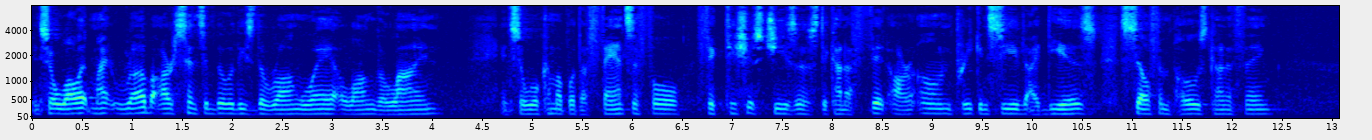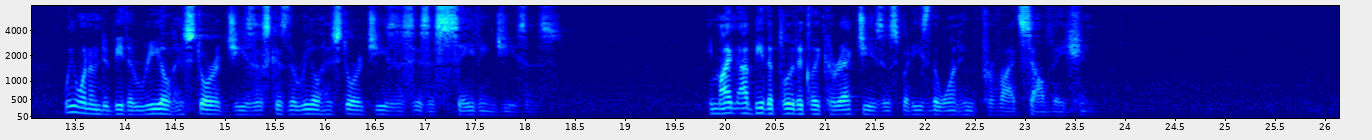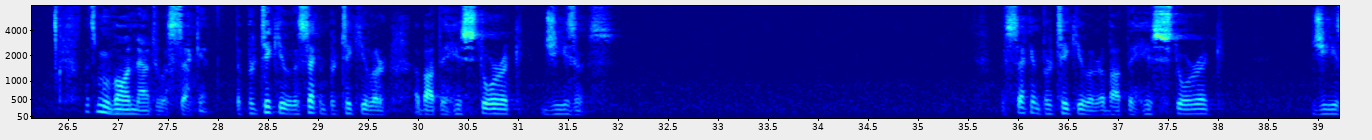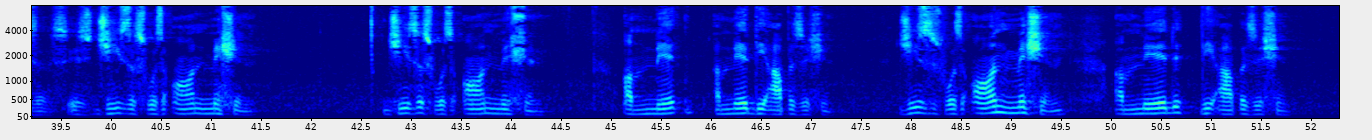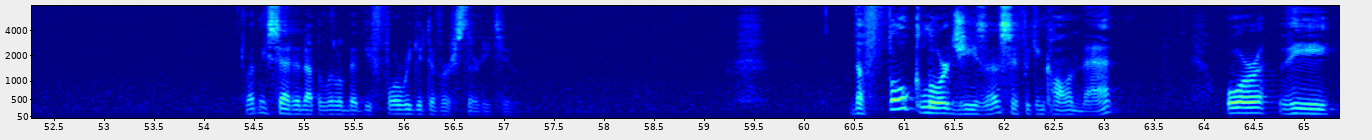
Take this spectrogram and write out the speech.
And so while it might rub our sensibilities the wrong way along the line, and so we'll come up with a fanciful, fictitious Jesus to kind of fit our own preconceived ideas, self imposed kind of thing. We want him to be the real historic Jesus because the real historic Jesus is a saving Jesus. He might not be the politically correct Jesus, but he's the one who provides salvation. Let's move on now to a second. The particular, the second particular about the historic Jesus. The second particular about the historic Jesus is Jesus was on mission. Jesus was on mission amid, amid the opposition. Jesus was on mission amid the opposition. Let me set it up a little bit before we get to verse 32. The folklore Jesus, if we can call him that, or the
